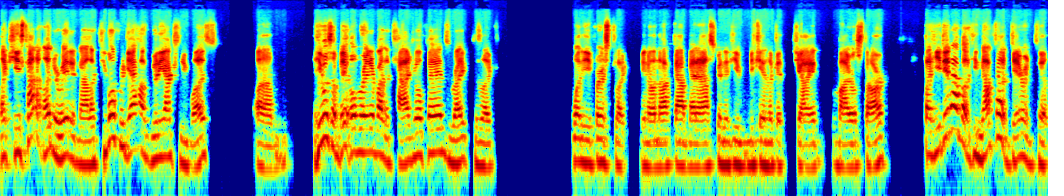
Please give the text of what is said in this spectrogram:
like he's kind of underrated now. Like people forget how good he actually was. Um he was a bit overrated by the casual fans, right? Because like when he first like, you know, knocked out Ben Askren he became like a giant viral star. But he did have a he knocked out Darren Till.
